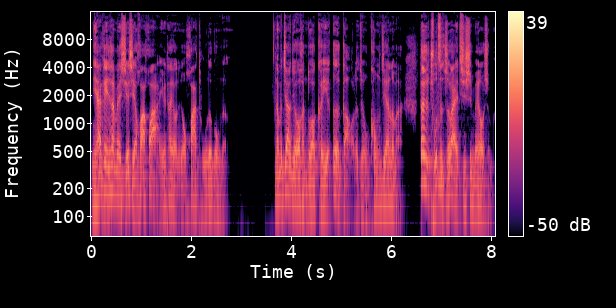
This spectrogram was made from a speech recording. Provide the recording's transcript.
你还可以上面写写画画，因为它有那种画图的功能。那么这样就有很多可以恶搞的这种空间了嘛？但是除此之外，其实没有什么。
